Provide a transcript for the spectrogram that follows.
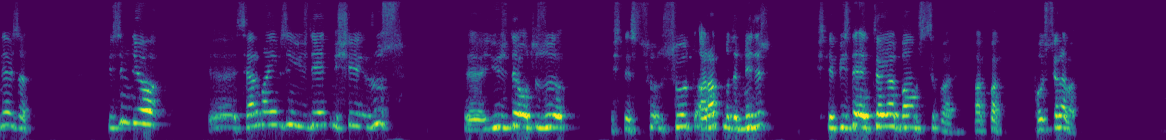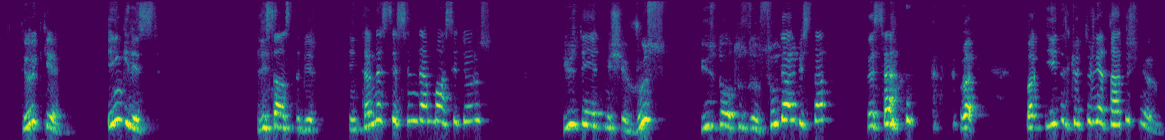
Nevzat. Bizim diyor e, sermayemizin yüzde yetmişi Rus, e, yüzde otuzu işte Su, Suud, Arap mıdır nedir? İşte bizde editoryal bağımsızlık var. Bak bak pozisyona bak. Diyor ki İngiliz lisanslı bir internet sitesinden bahsediyoruz. Yüzde yetmişi Rus, yüzde otuzu Suudi Arabistan ve sen bak bak iyidir kötüdür diye tartışmıyorum.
